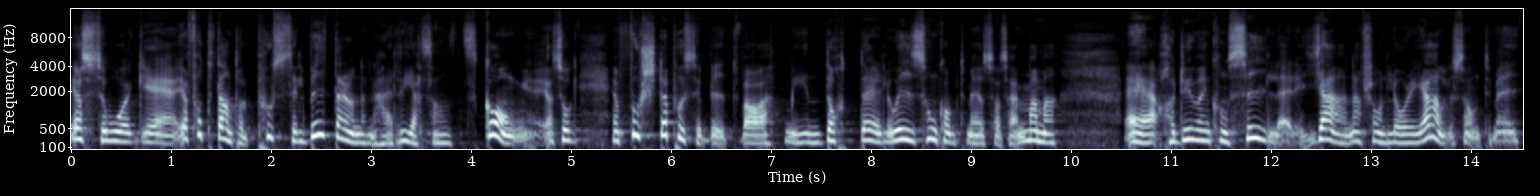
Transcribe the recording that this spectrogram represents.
jag såg, eh, jag har fått ett antal pusselbitar under den här resans gång. Jag såg, en första pusselbit var att min dotter Louise hon kom till mig och sa så här, mamma, eh, har du en concealer? Gärna från L'Oreal, sa hon till mig.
